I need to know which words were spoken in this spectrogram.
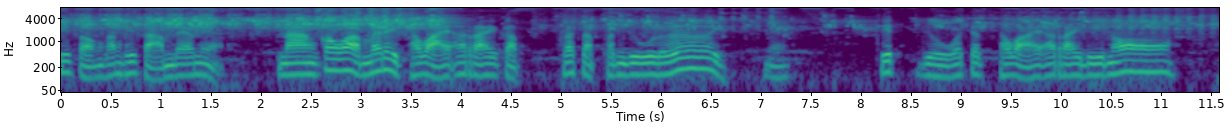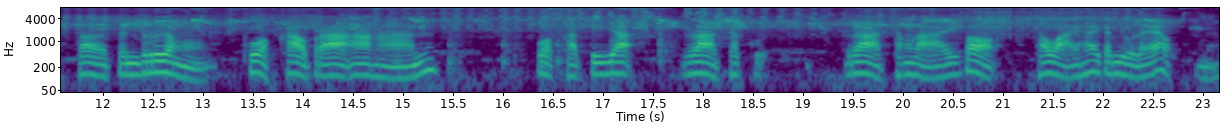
ที่สองครั้งที่สามแล้วเนี่ย นางก็ว่าไม่ได้ถวายอะไรกับพระสัพพัญญูเลยนะคิดอยู่ว่าจะถวายอะไรดีเนาะถ้าเป็นเรื่องพวกข้าวปลาอาหาร พวกขัตติยะราชกุ ราชทั้งหลายก็ถวายให้กันอยู่แล้วนะ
